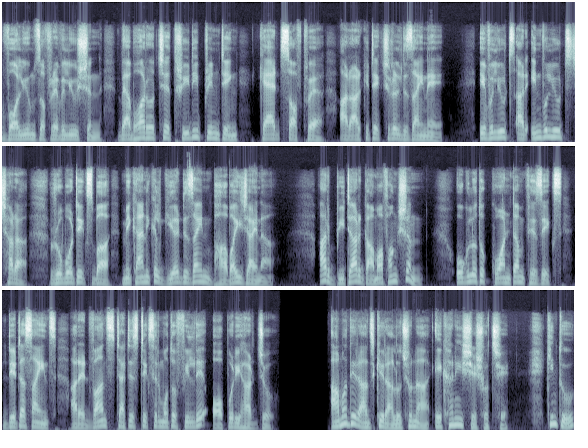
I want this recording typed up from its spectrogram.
ভলিউমস অফ রেভলিউশন ব্যবহার হচ্ছে three D printing CAD software আর আর্কিটেকচারাল ডিজাইনে এভলিউটস আর ইনভলিউটস ছাড়া রোবোটিক্স বা মেকানিক্যাল গিয়ার ডিজাইন ভাবাই যায় না। আর বিটার গামা ফাংশন? ওগুলো তো কোয়ান্টাম ফিজিক্স, ডেটা সায়েন্স আর অ্যাডভান্স স্ট্যাটিস্টিক্সের মতো ফিল্ডে অপরিহার্য। আমাদের আজকের আলোচনা এখানেই শেষ হচ্ছে। কিন্তু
